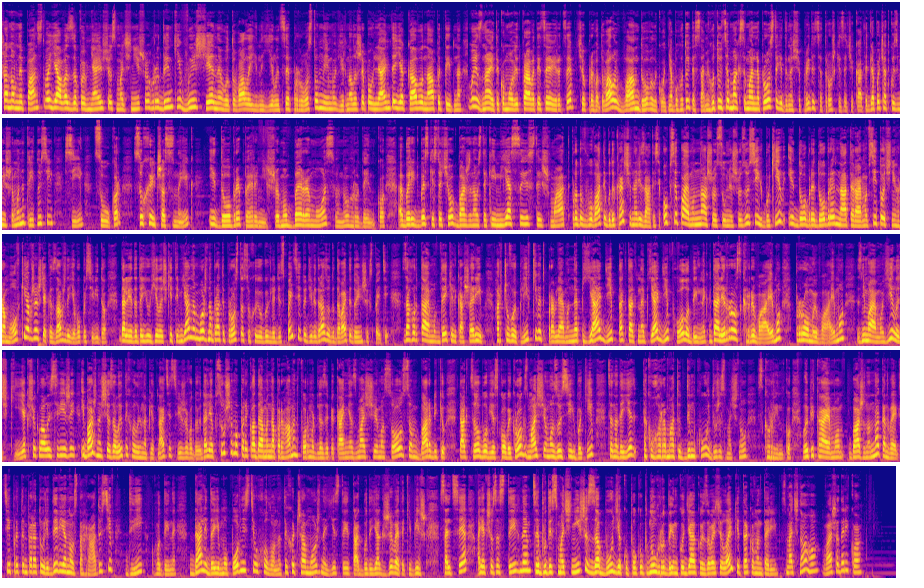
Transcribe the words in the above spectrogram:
Шановне панство, я вас запевняю, що смачнішої грудинки ви ще не готували і не їли. Це просто неймовірно. Лише погляньте, яка вона апетитна. Ви знаєте, кому відправити цей рецепт, щоб приготували вам до Великодня. Або готуйте самі. Готується максимально просто. Єдине, що прийдеться трошки зачекати. Для початку змішуємо нитрітну сіль, сіль, цукор, сухий часник. І добре перемішуємо. Беремо свину грудинку. Е, Беріть без кісточок, бажано ось такий м'ясистий шмат. Продовгувати буде краще нарізатися. Обсипаємо нашою сумішу з усіх боків і добре-добре натираємо. Всі точні грамовки, а вже ж, як і завжди, є в описі відео. Далі я додаю гілочки тим'яна. Можна брати просто сухий у вигляді спецій, тоді відразу додавайте до інших спецій. Загортаємо в декілька шарів харчової плівки, відправляємо на 5 діб, так так, на 5 діб холодильник. Далі розкриваємо, промиваємо, знімаємо гілочки, якщо клали свіжий, і бажано ще залити хвилин на 15 свіжою водою. Далі обсушимо, перекладаємо на пергамент форму для запікання, змащуємо соусом, барбекю. Так, це обов'язковий крок. Змащуємо з усіх боків. Це надає такого аромату димку і дуже смачну скоринку. Випікаємо бажано на конвекції при температурі 90 градусів 2 години. Далі даємо повністю охолонути, хоча можна їсти і так. Буде як живе, таке більш сальце. А якщо застигне, це буде смачніше за будь-яку покупну грудинку. Дякую за ваші лайки та коментарі. Смачного, ваша Даріко!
